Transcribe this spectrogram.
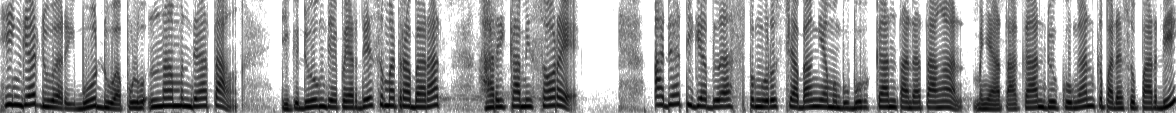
hingga 2026 mendatang di gedung DPRD Sumatera Barat hari Kamis sore. Ada 13 pengurus cabang yang membubuhkan tanda tangan menyatakan dukungan kepada Supardi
